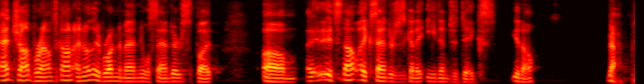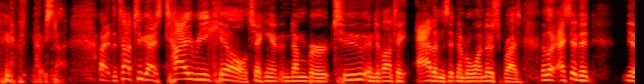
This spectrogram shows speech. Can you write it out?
and John Brown's gone. I know they run Emmanuel Sanders, but um, it's not like Sanders is going to eat into Diggs, you know? No, no, he's not. All right, the top two guys: Tyreek Hill checking at number two, and Davante Adams at number one. No surprise. And look, I said that you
